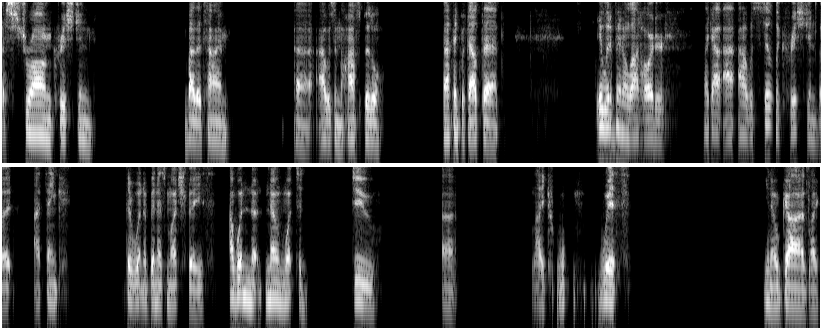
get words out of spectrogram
a strong Christian by the time uh, I was in the hospital. And I think without that, it would have been a lot harder. Like I, I, I was still a Christian, but I think there wouldn't have been as much faith. I wouldn't have known what to do, uh, like w- with, you know, God, like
